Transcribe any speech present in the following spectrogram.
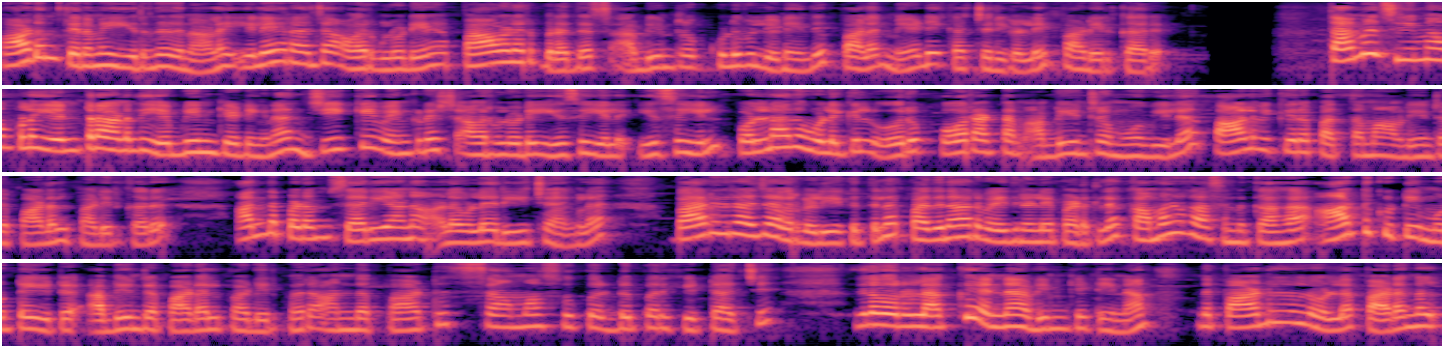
பாடும் திறமை இருந்ததுனால இளையராஜா அவர்களுடைய பாவலர் பிரதர்ஸ் அப்படின்ற குழுவில் இணைந்து பல மேடை கச்சேரிகளையும் பாடியிருக்காரு. தமிழ் சினிமாவுக்குள்ள என்ட்ரு ஆனது எப்படின்னு கேட்டிங்கன்னா ஜி. கே. வெங்கடேஷ் அவர்களுடைய இசையில் இசையில் பொல்லாத உலகில் ஒரு போராட்டம் அப்படின்ற மூவியில் பால் விக்கிற பத்தமா அப்படின்ற பாடல் பாடியிருக்காரு. அந்த படம் சரியான அளவில் ரீச் ஆகல. பாரதிராஜா அவர்கள் இயக்கத்தில் பதினாறு வயது நிலை படத்தில் கமல்ஹாசனுக்காக ஆட்டுக்குட்டி முட்டையிட்டு அப்படின்ற பாடல் பாடியிருப்பார். அந்த பாட்டு செம சூப்பர் டூப்பர் ஹிட் ஆச்சு. இதில் ஒரு லக்கு என்ன அப்படின்னு கேட்டிங்கன்னா இந்த பாடலில் உள்ள படங்கள்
